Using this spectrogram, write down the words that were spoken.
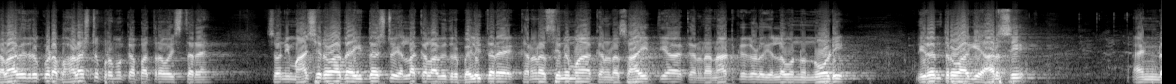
ಕಲಾವಿದರು ಕೂಡ ಬಹಳಷ್ಟು ಪ್ರಮುಖ ಪಾತ್ರ ವಹಿಸ್ತಾರೆ. ಸೊ ನಿಮ್ಮ ಆಶೀರ್ವಾದ ಇದ್ದಷ್ಟು ಎಲ್ಲ ಕಲಾವಿದರು ಬೆಳೀತಾರೆ. ಕನ್ನಡ ಸಿನಿಮಾ, ಕನ್ನಡ ಸಾಹಿತ್ಯ, ಕನ್ನಡ ನಾಟಕಗಳು ಎಲ್ಲವನ್ನು ನೋಡಿ ನಿರಂತರವಾಗಿ ಆರಿಸಿ. ಆ್ಯಂಡ್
